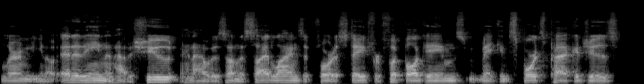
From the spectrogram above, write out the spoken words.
learned, you know, editing and how to shoot. And I was on the sidelines at Florida State for football games, making sports packages.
